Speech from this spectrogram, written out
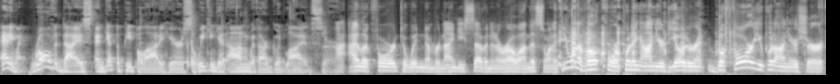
Anyway, roll the dice and get the people out of here so we can get on with our good lives, sir. I, I look forward to win number 97 in a row on this one. If you want to vote for putting on your deodorant before you put on your shirt,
